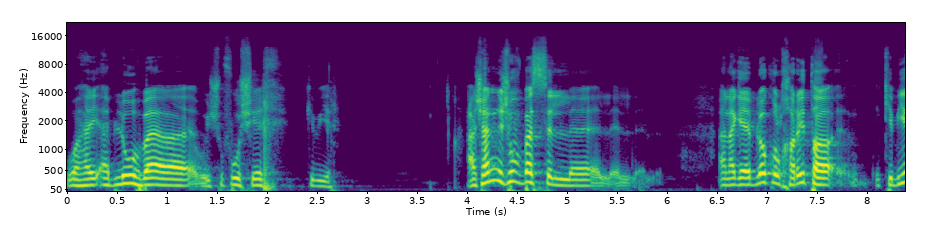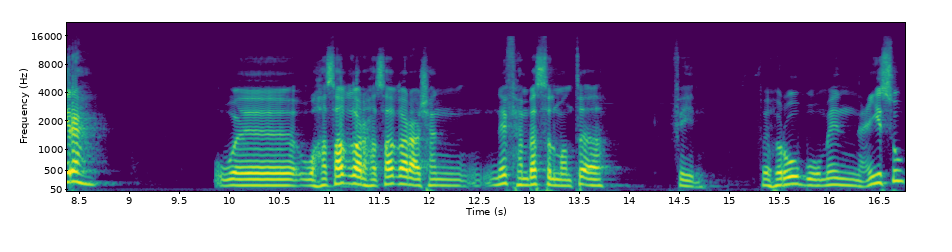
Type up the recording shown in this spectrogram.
وهيقابلوه بقى ويشوفوه شيخ كبير. عشان نشوف بس ال ال أنا جايب لكم الخريطة كبيرة وهصغر هصغر عشان نفهم بس المنطقة فين. في هروبه من عيسو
